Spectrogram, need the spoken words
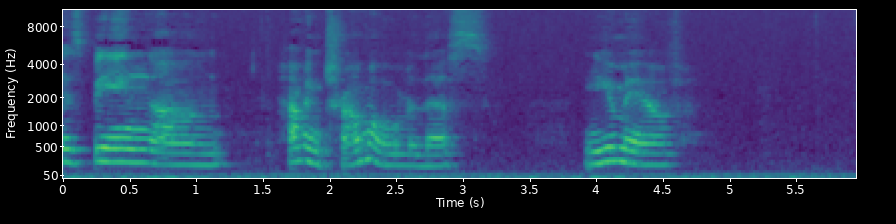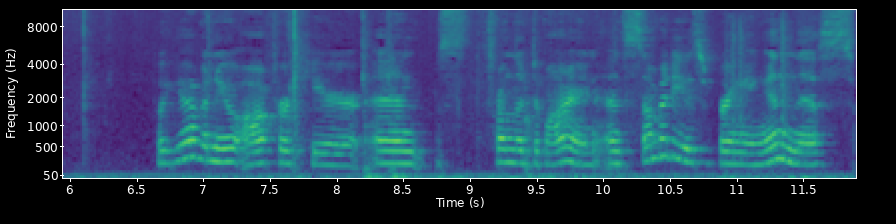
is being um, having trauma over this. You may have, but you have a new offer here, and from the divine, and somebody is bringing in this.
